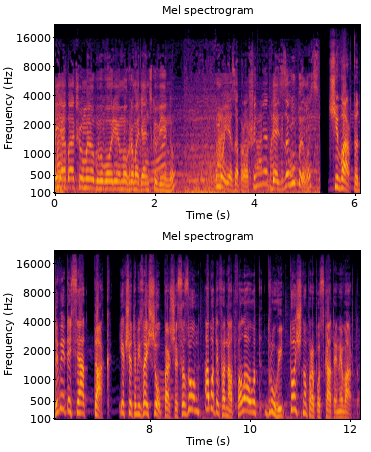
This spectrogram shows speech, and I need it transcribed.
Я бачу, ми обговорюємо громадянську війну. Моє запрошення десь загубилось. Чи варто дивитися так? Якщо тобі зайшов перший сезон, або ти фанат Fallout, другий точно пропускати не варто.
